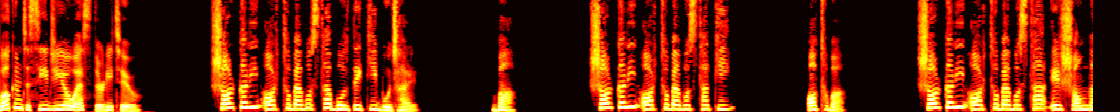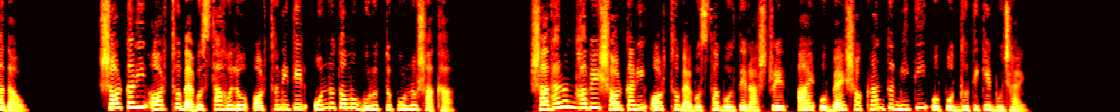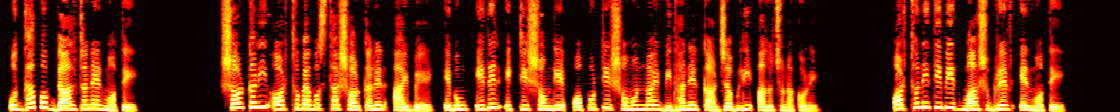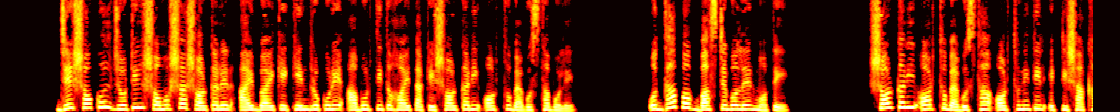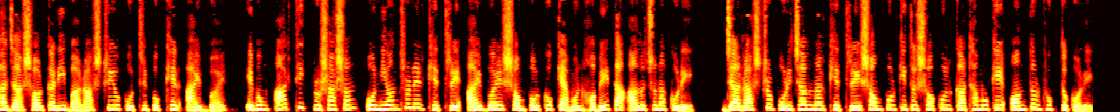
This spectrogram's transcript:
Welcome to CGOS 32. সরকারি অর্থব্যবস্থা বলতে কি বোঝায়? বা, সরকারি অর্থব্যবস্থা কি? অথবা, সরকারি অর্থব্যবস্থা এর সংজ্ঞা দাও। সরকারি অর্থব্যবস্থা হল অর্থনীতির অন্যতম গুরুত্বপূর্ণ শাখা। সাধারণভাবে সরকারি অর্থব্যবস্থা বলতে রাষ্ট্রের আয় ও ব্যয় সংক্রান্ত নীতি ও পদ্ধতিকে বোঝায়। অধ্যাপক ডাল্টনের মতে সরকারি অর্থব্যবস্থা সরকারের আয় ব্যয় এবং এদের একটির সঙ্গে অপরটির সমন্বয় বিধানের কার্যাবলী আলোচনা করে। অর্থনীতিবিদ মাসগ্রেভ এর মতে, যে সকল জটিল সমস্যা সরকারের আয় ব্যয়কে কেন্দ্র করে আবর্তিত হয় তাকে সরকারি অর্থব্যবস্থা বলে। অধ্যাপক বাস্টেবলের মতে, সরকারি অর্থব্যবস্থা অর্থনীতির একটি শাখা যা সরকারি বা রাষ্ট্রীয় কর্তৃপক্ষের আয় ব্যয় এবং আর্থিক প্রশাসন ও নিয়ন্ত্রণের ক্ষেত্রে আয় ব্যয়ের সম্পর্ক কেমন হবে তা আলোচনা করে, যা রাষ্ট্র পরিচালনার ক্ষেত্রে সম্পর্কিত সকল কাঠামোকে অন্তর্ভুক্ত করে।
